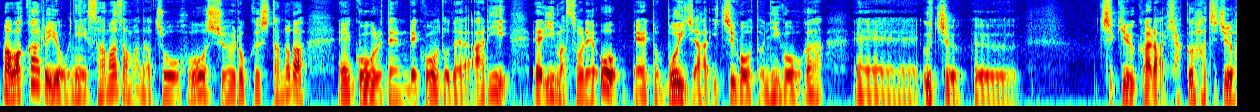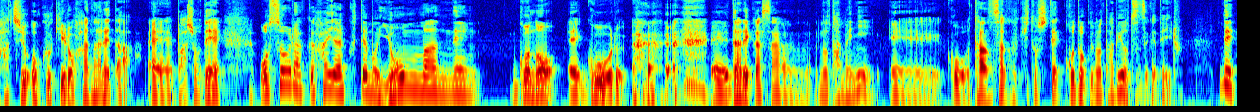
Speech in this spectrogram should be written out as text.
まあ、わかるように様々な情報を収録したのが、えー、ゴールデンレコードであり、え今それを、えっ、と、ボイジャー1号と2号が、え宇宙、地球から188億キロ離れた、え場所で、おそらく早くても4万年後の、えー、ゴール、えー、誰かさんのために、えー、こう探索機として孤独の旅を続けている。で、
